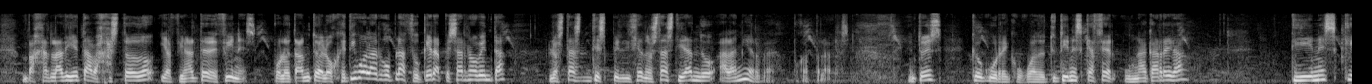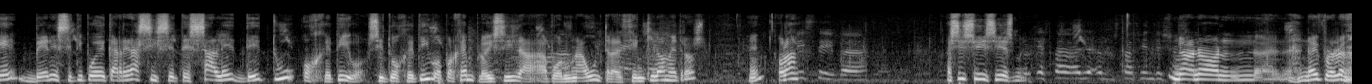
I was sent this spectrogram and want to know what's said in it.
Bajas la dieta, bajas todo y al final te defines. Por lo tanto, el objetivo a largo plazo, que era pesar 90, lo estás desperdiciando, estás tirando a la mierda, en pocas palabras. Entonces, ¿qué ocurre? Cuando tú tienes que hacer una carrera, tienes que ver ese tipo de carrera si se te sale de tu objetivo. Si tu objetivo, por ejemplo, es ir a, por una ultra de 100 kilómetros... ¿eh? ¿Hola? Ah, sí, sí, sí. Es... No, no, no, hay problema.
